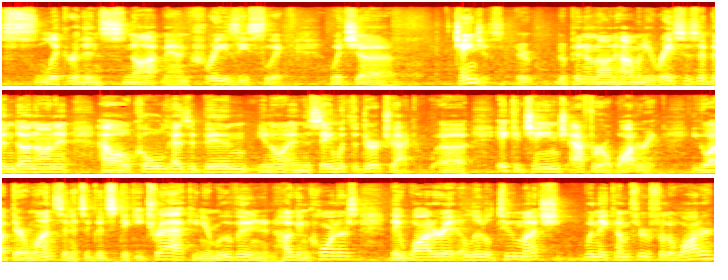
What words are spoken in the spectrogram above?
slicker than snot, man, crazy slick, which. Uh, changes. Depending on how many races have been done on it how cold has it been you know and the same with the dirt track. Uh, it could change after a watering. You go out there once and it's a good sticky track and you're moving and hugging corners. They water it a little too much when they come through for the water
